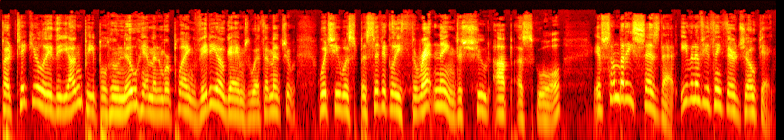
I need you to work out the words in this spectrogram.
particularly the young people who knew him and were playing video games with him, which he was specifically threatening to shoot up a school. If somebody says that, even if you think they're joking,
